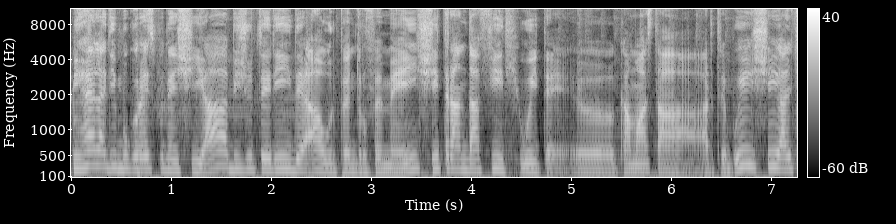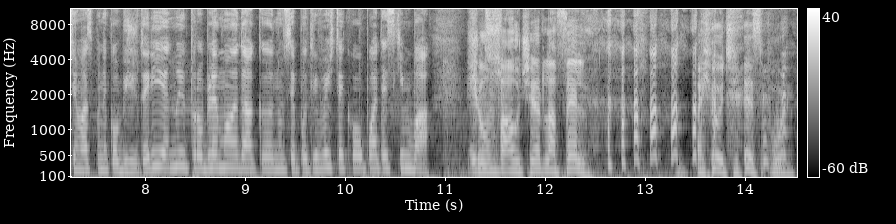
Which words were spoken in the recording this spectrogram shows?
Mihaela din București spune și ea bijuterii de aur pentru femei și trandafiri. Uite, uh, cam asta ar trebui și altcineva spune că o bijuterie nu e problemă dacă nu se potrivește că o poate schimba. Deci, Și un voucher la fel. Eu ce spun?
